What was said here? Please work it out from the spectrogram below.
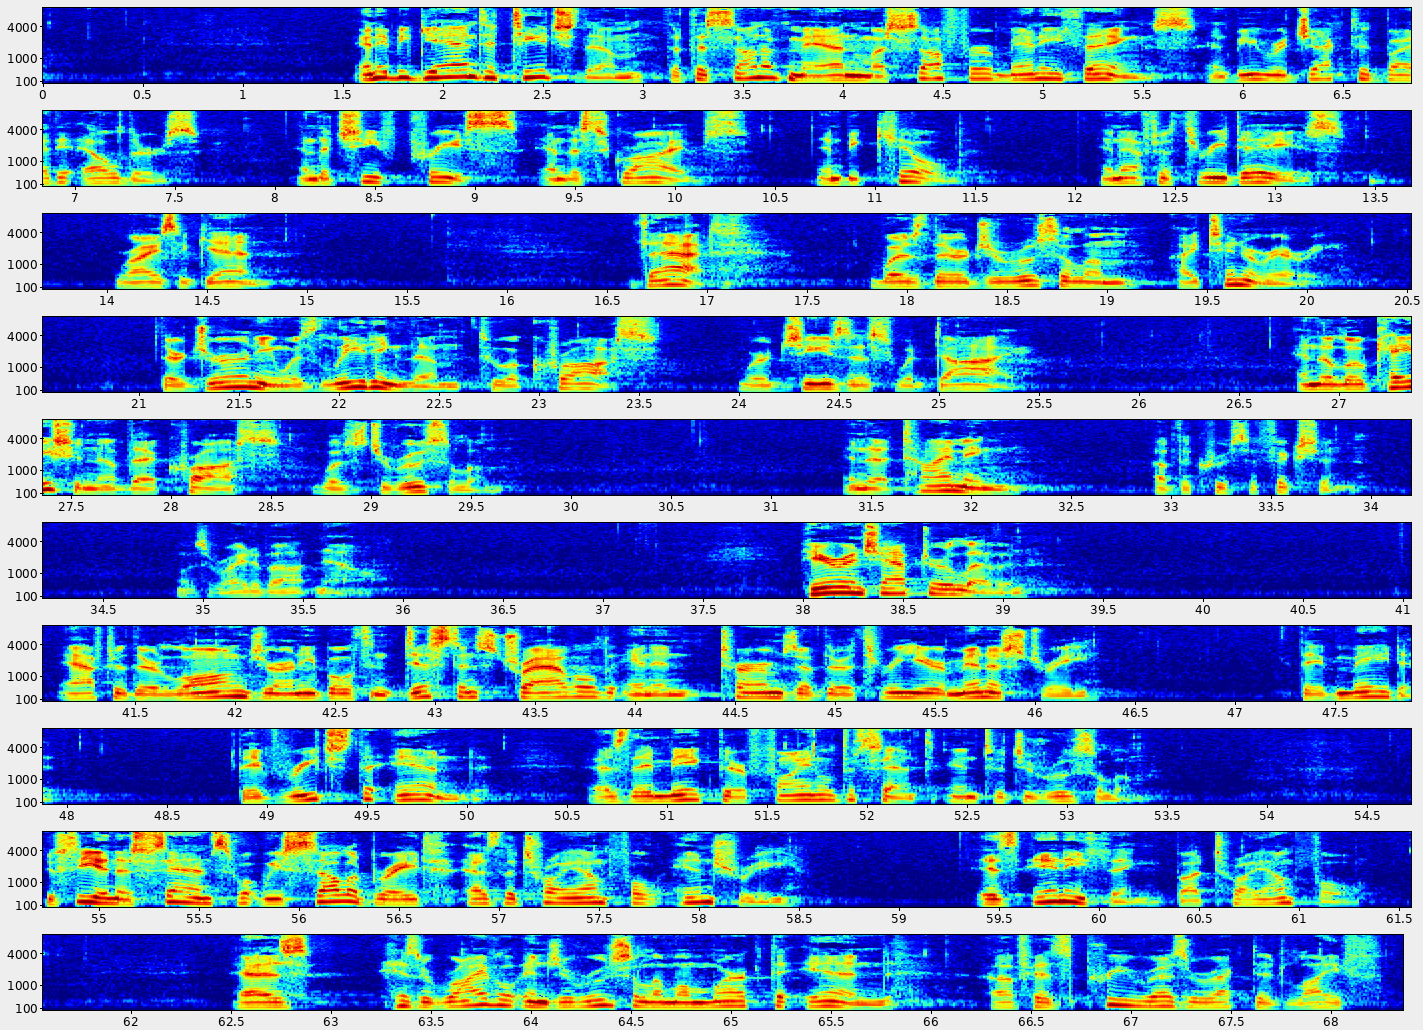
And he began to teach them that the Son of Man must suffer many things and be rejected by the elders and the chief priests and the scribes and be killed, and after three days rise again. That was their Jerusalem itinerary. Their journey was leading them to a cross where Jesus would die. And the location of that cross was Jerusalem. And that timing of the crucifixion was right about now. Here in chapter 11, after their long journey, both in distance traveled and in terms of their three year ministry, They've made it. They've reached the end as they make their final descent into Jerusalem. You see, in a sense, what we celebrate as the triumphal entry is anything but triumphal, as his arrival in Jerusalem will mark the end of his pre resurrected life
